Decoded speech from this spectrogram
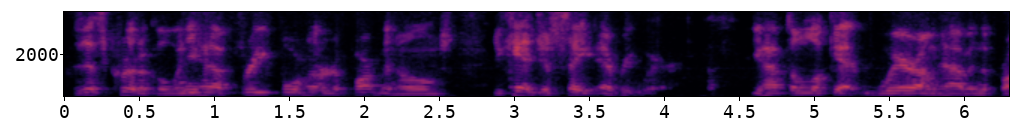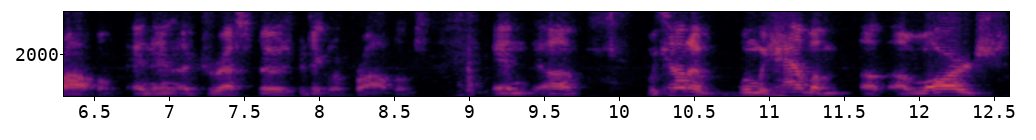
because that's critical. When you have three, four hundred apartment homes, you can't just say everywhere you have to look at where I'm having the problem and then address those particular problems. And uh, we kind of, when we have a, a, a, large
